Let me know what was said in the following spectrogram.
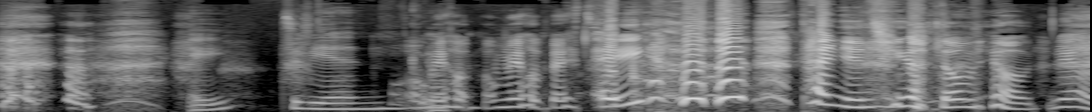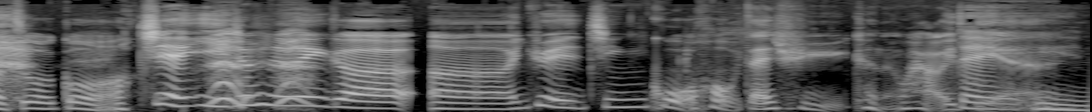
哎。这边我没有，我没有被哎，太年轻了都没有没有做过。建议就是那个呃，月经过后再去可能会好一点，嗯，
